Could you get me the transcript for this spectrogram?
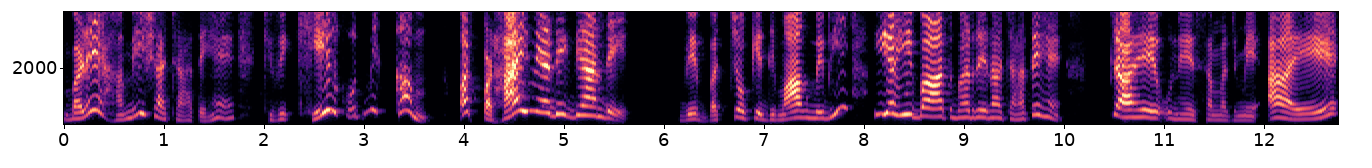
बड़े हमेशा चाहते हैं कि वे खेल कूद में कम और पढ़ाई में अधिक ध्यान दें। वे बच्चों के दिमाग में भी यही बात भर देना चाहते हैं, चाहे उन्हें समझ में आए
